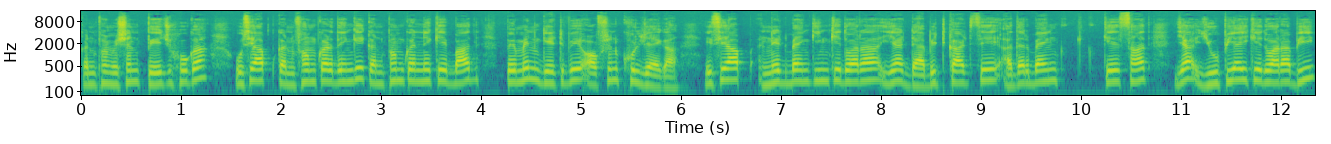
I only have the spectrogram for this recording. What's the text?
कंफर्मेशन पेज होगा। उसे आप कंफर्म कर देंगे। कंफर्म करने के बाद पेमेंट गेटवे ऑप्शन खुल जाएगा। इसे आप नेट बैंकिंग के द्वारा या डेबिट कार्ड से अदर बैंक के साथ या यूपीआई के द्वारा भी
